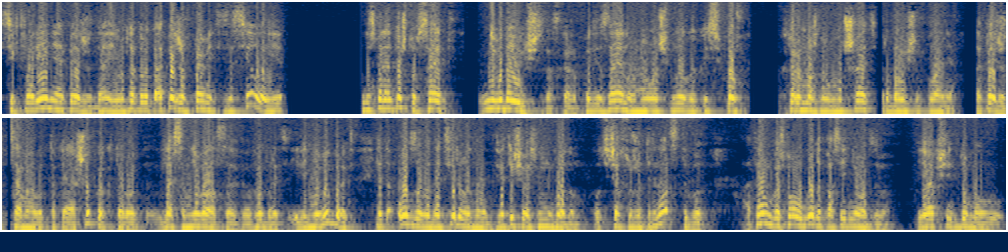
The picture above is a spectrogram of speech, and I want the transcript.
стихотворение, опять же, да, и вот это вот, опять же, в памяти засело, и несмотря на то, что сайт не выдающийся, так скажем, по дизайну, у него очень много косяков, которые можно улучшать в продающем плане. Опять же, самая вот такая ошибка, которую я сомневался выбрать или не выбрать, это отзывы, датированные 2008 годом. Вот сейчас уже 13 год, а там 8 года последние отзывы. Я вообще думал,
